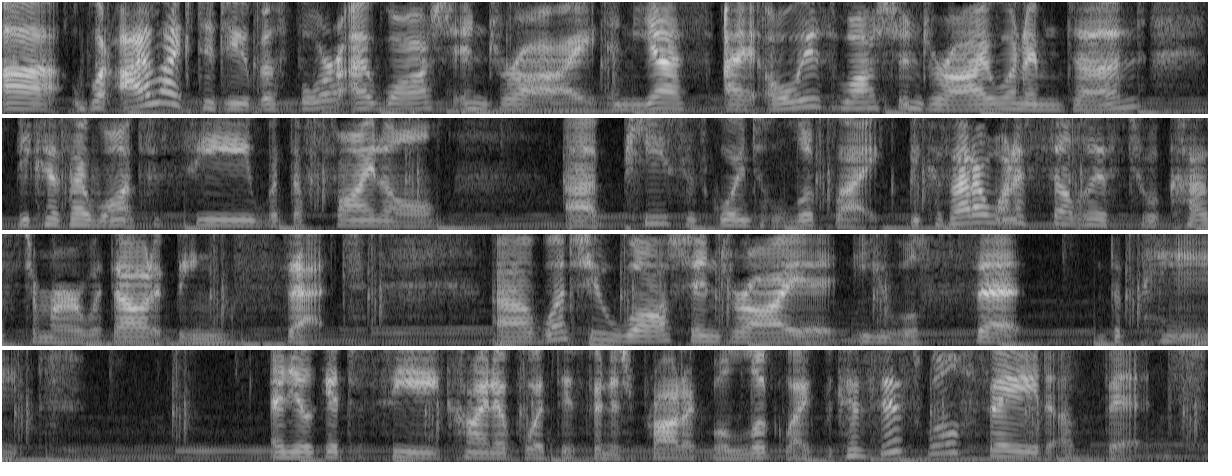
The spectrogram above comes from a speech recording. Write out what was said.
uh, what I like to do before I wash and dry, and yes, I always wash and dry when I'm done because I want to see what the final uh, piece is going to look like because I don't want to sell this to a customer without it being set. Uh, once you wash and dry it, you will set the paint and you'll get to see kind of what the finished product will look like because this will fade a bit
